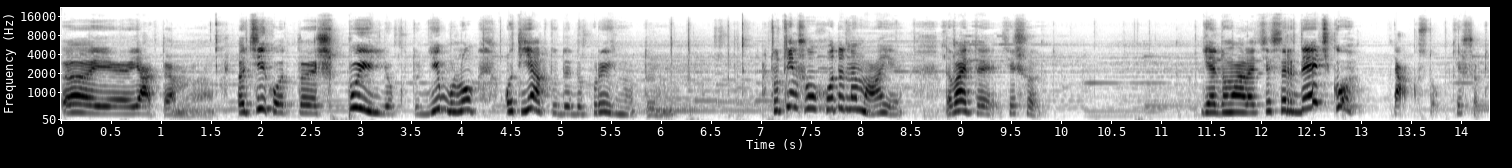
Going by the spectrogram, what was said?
Е, як там, оцих от е, шпильок, тоді було б. От як туди допригнути? Тут іншого ходу немає. Давайте, це що? Я думала, це сердечко. Так, стоп, це що таке?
